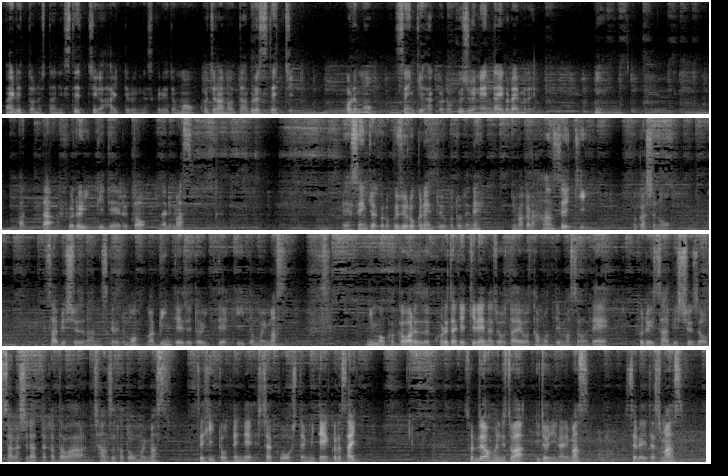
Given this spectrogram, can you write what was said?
アイレットの下にステッチが入ってるんですけれども、こちらのダブルステッチ。これも1960年代ぐらいまでにあった古いディテールとなります。え、1966年ということでね、今から半世紀昔のサービスシューズなんですけれども、まあ、ヴィンテージと言っていいと思います。にもかかわらず、これだけ綺麗な状態を保っていますので、古いサービスシューズをお探しだった方はチャンスだと思います。ぜひ当店で試着をしてみてください。それでは本日は以上になります。失礼いたします。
